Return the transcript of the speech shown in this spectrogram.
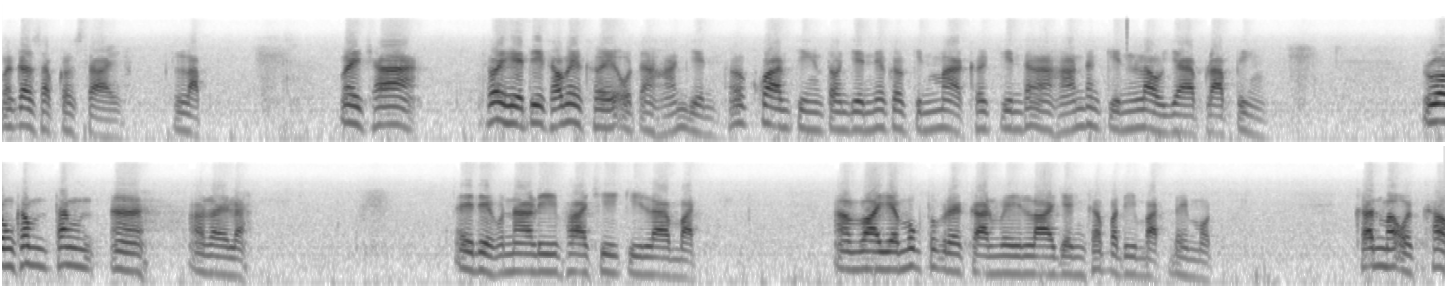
มันก็สับกระสายหลับ ไม่ช้าเพราะเหตุที่เขาไม่เคยอดอาหารเย็น เพราะความจริงตอนเย็นเนี่ยก็กินมาก เคยกินทั้งอาหารทั้งกินเหล้ายาปลาปิ้ง รวมคำทั้งอ่าอะไรล่ะไอเด็กนาลีพาชีกีฬาบัตร อวายมุกทุกรายการเวลาเย็นเขาปฏิบัติได้หมดขั้นมาอดเข้า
